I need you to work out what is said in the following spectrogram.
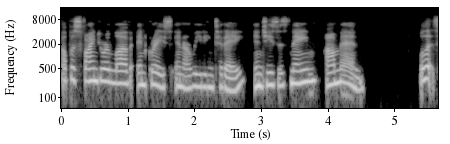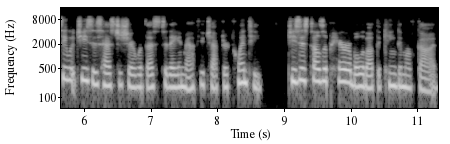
Help us find your love and grace in our reading today. In Jesus' name, amen. Well, let's see what Jesus has to share with us today in Matthew chapter 20. Jesus tells a parable about the kingdom of God.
